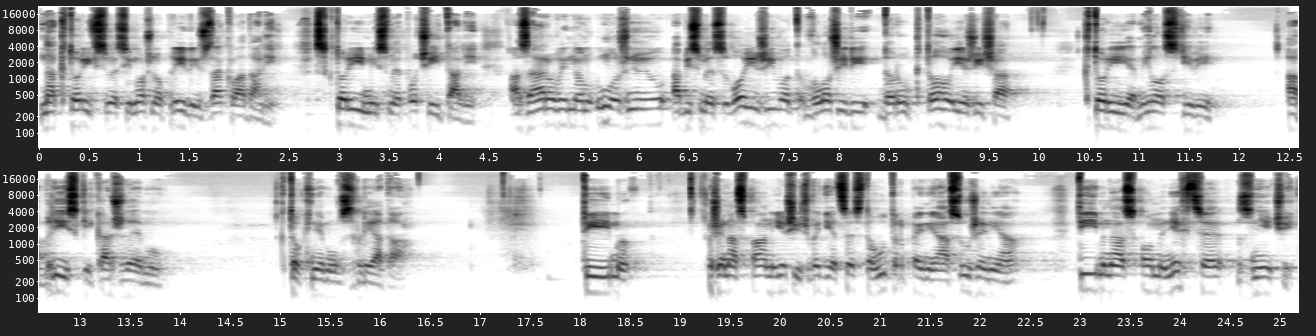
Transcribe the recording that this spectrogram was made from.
na ktorých sme si možno príliš zakladali, s ktorými sme počítali a zároveň nám umožňujú, aby sme svoj život vložili do rúk toho Ježiša, ktorý je milostivý a blízky každému, kto k nemu vzhliadá tým, že nás Pán Ježiš vedie cestou utrpenia a súženia, tým nás On nechce zničiť.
